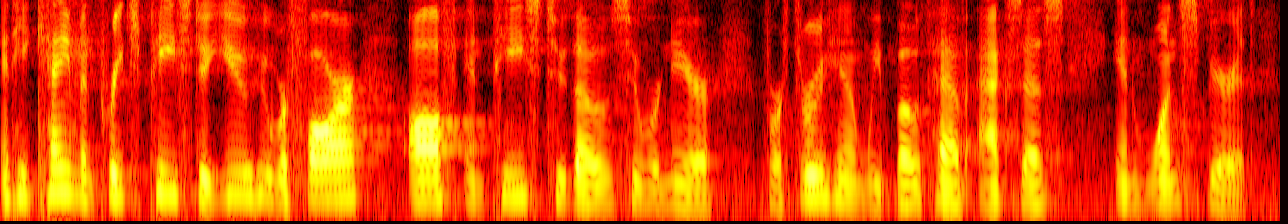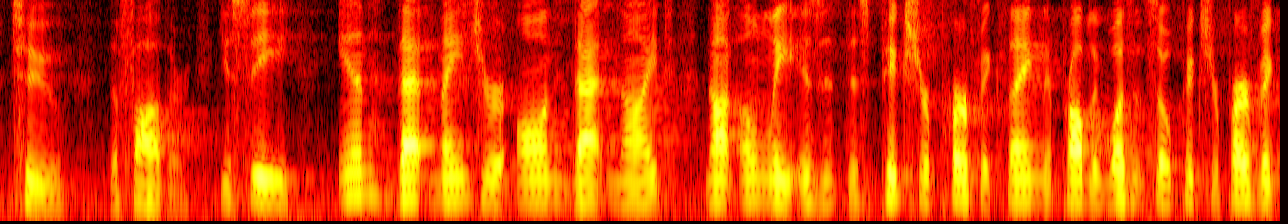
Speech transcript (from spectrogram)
And he came and preached peace to you who were far off and peace to those who were near. For through him we both have access in one spirit to the Father. You see, in that manger on that night, not only is it this picture perfect thing that probably wasn't so picture perfect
